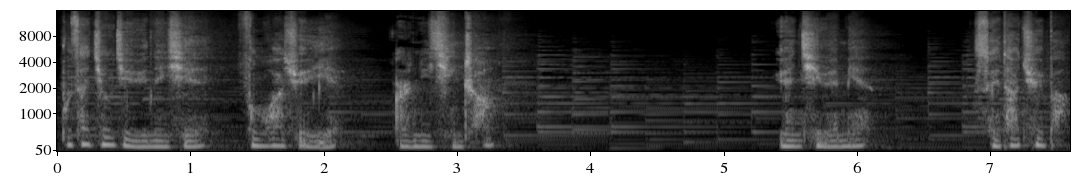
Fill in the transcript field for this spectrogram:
不再纠结于那些风花雪月、儿女情长，缘起缘灭，随他去吧。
